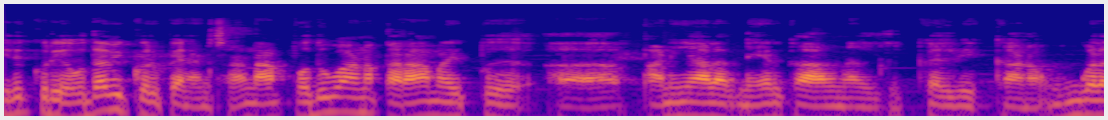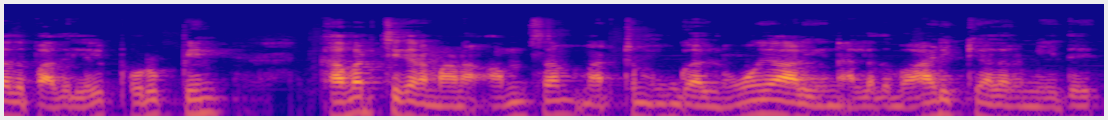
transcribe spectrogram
இதுக்குரிய உதவி குறிப்பு சொன்னால் நான் பொதுவான பராமரிப்பு பணியாளர் நேர்காணல் கேள்விக்கான உங்களது பதிலில் பொறுப்பின் கவர்ச்சிகரமான அம்சம் மற்றும் உங்கள் நோயாளியின் அல்லது வாடிக்கையாளர் மீது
